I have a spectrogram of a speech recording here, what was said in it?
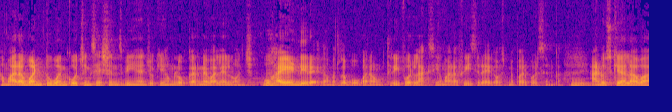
हमारा one to one coaching sessions भी हैं जो कि हम लोग करने वाले हैं लॉन्च वो हाई एंड ही रहेगा मतलब वो अराउंड थ्री फोर लाख ही हमारा फ़ीस रहेगा उसमें पर पर्सन का। एंड उसके अलावा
